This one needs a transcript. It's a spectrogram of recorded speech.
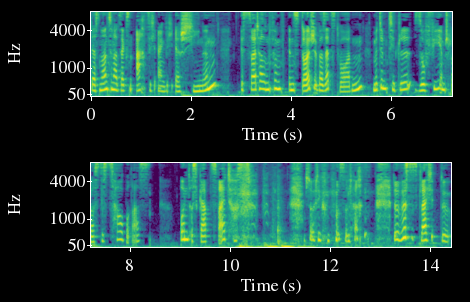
der ist 1986 eigentlich erschienen, ist 2005 ins Deutsche übersetzt worden mit dem Titel Sophie im Schloss des Zauberers. Und es gab 2000... Entschuldigung, ich muss so lachen. Du wirst es gleich, du,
